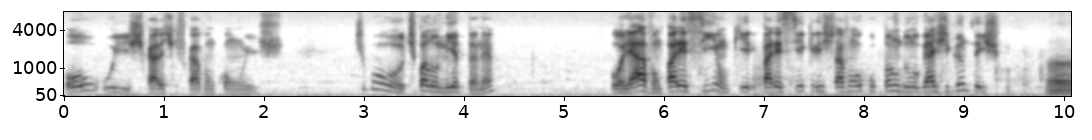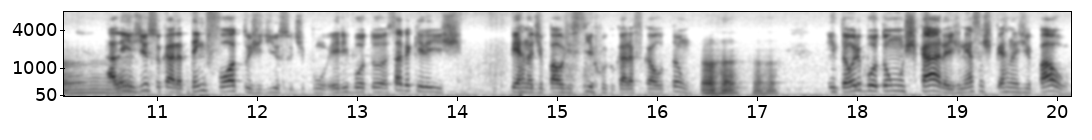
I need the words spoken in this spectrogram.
ou os caras que ficavam com os. Tipo, tipo a luneta, né? Olhavam, pareciam que parecia que eles estavam ocupando um lugar gigantesco. Ah. Além disso, cara, tem fotos disso. Tipo, ele botou. Sabe aqueles perna de pau de circo que o cara fica altão? Aham, uhum, aham. Uhum. Então ele botou uns caras nessas pernas de pau.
